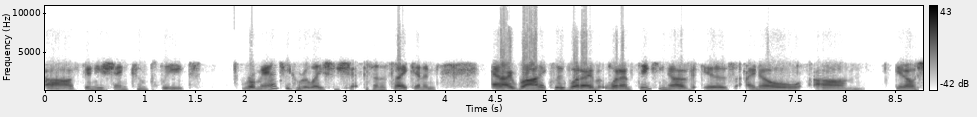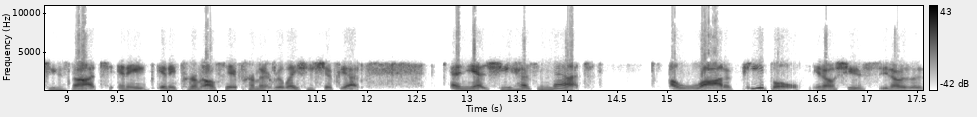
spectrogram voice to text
uh, finish and complete romantic relationships. And it's like and and ironically what i'm what i'm thinking of is i know um you know she's not in a in a permanent i'll say a permanent relationship yet. And yet she has met a lot of people. You know she's you know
